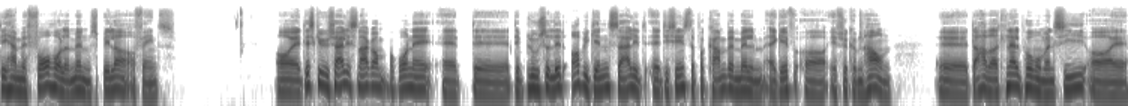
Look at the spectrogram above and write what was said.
det her med forholdet mellem spillere og fans. Og øh, det skal vi jo særligt snakke om på grund af, at øh, det blussede lidt op igen, særligt øh, de seneste par kampe mellem AGF og FC København. Øh, der har været knald på, må man sige, og øh,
